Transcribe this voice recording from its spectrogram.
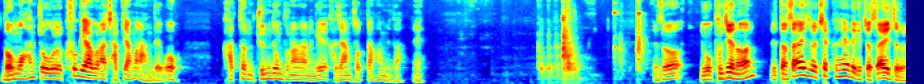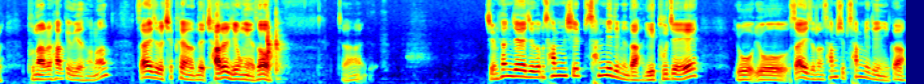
너무 한쪽을 크게 하거나 작게 하면 안 되고 같은 균등 분할하는 게 가장 적당합니다. 예. 그래서 요 부재는 일단 사이즈를 체크를 해야 되겠죠. 사이즈를 분할을 하기 위해서는 사이즈를 체크해야 하는데 자를 이용해서 자 지금 현재 지금 33mm입니다. 이 부재의 요, 요 사이즈는 33mm니까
